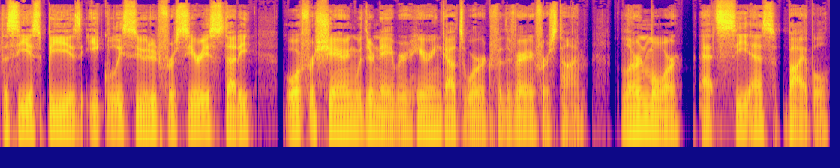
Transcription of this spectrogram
The CSB is equally suited for serious study or for sharing with your neighbor hearing God's Word for the very first time. Learn more at csbible.com.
